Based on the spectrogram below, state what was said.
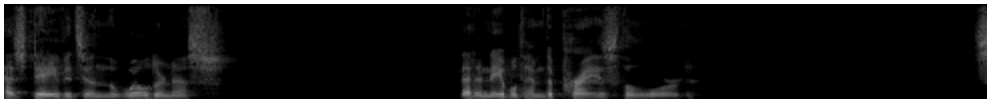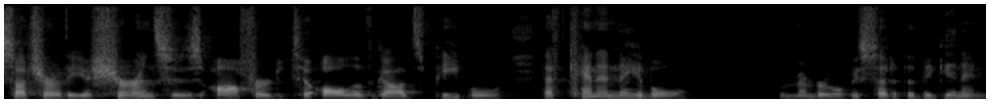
as David's in the wilderness that enabled him to praise the Lord. Such are the assurances offered to all of God's people that can enable, remember what we said at the beginning,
